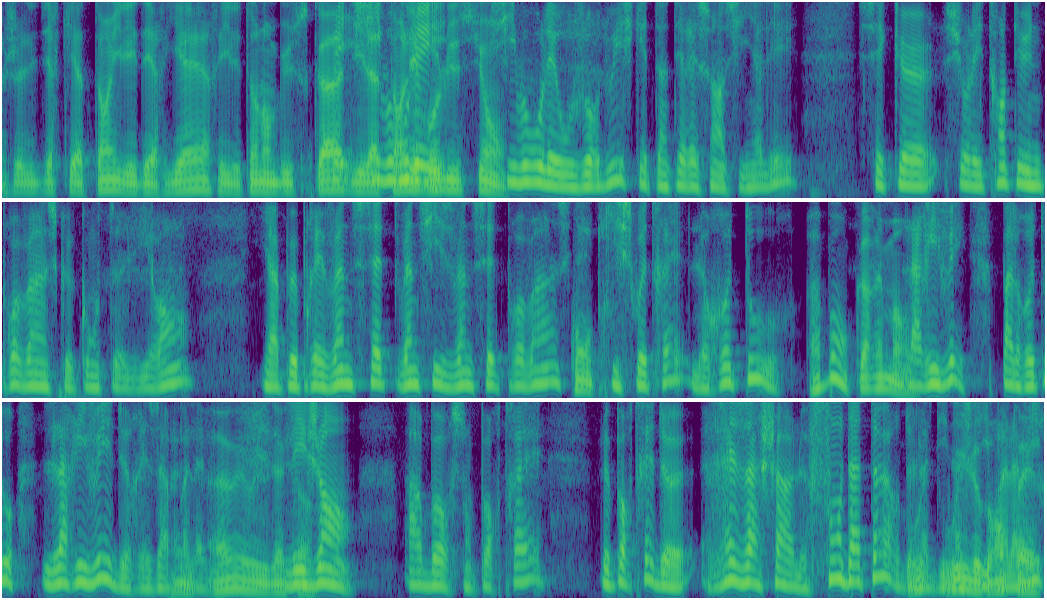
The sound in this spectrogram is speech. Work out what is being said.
j'allais dire qui attend, il est derrière, il est en embuscade, Mais il si attend l'évolution. Si vous voulez, aujourd'hui, ce qui est intéressant à signaler, c'est que sur les 31 provinces que compte l'Iran, il y a à peu près 27, 26, 27 provinces Contre. qui souhaiteraient le retour, Ah bon, carrément. l'arrivée, pas le retour, l'arrivée de Reza Ah, Pahlavi. ah oui, oui, d'accord. Les gens arborent son portrait, le portrait de Reza Shah, le fondateur de Oui, la dynastie Pahlavi,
